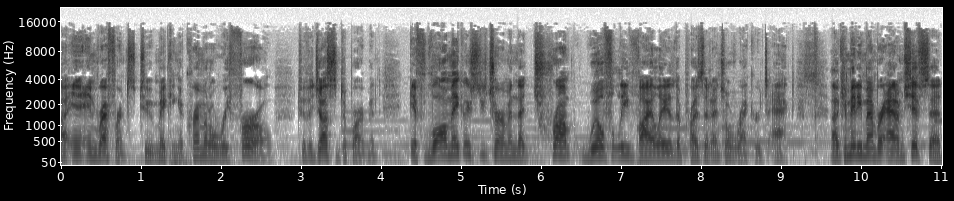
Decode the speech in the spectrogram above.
uh, in, in reference to making a criminal referral to the Justice Department if lawmakers determine that Trump willfully violated the Presidential Records Act. Uh, committee member Adam Schiff said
